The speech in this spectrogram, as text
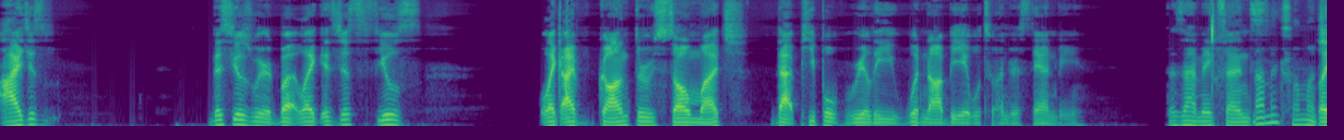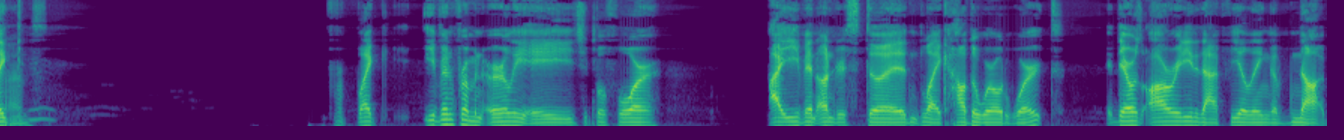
I just this feels weird, but like it just feels like I've gone through so much that people really would not be able to understand me. Does that make sense? that makes so much Like- sense For- like even from an early age before I even understood like how the world worked, there was already that feeling of not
